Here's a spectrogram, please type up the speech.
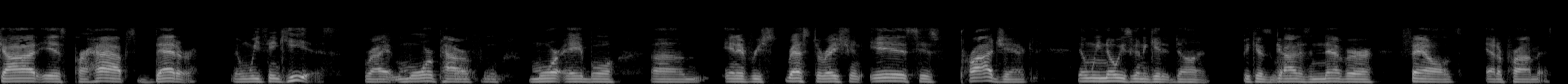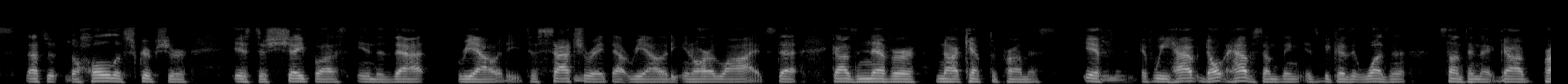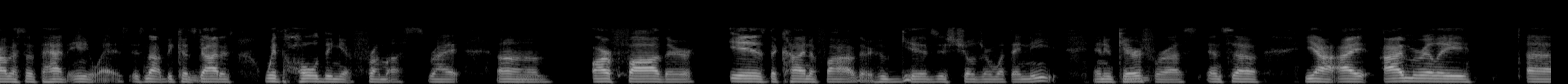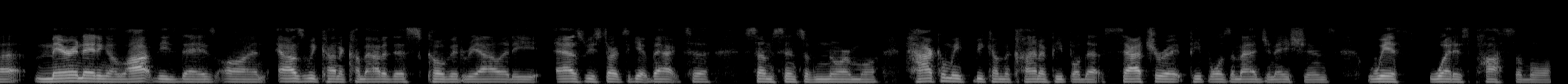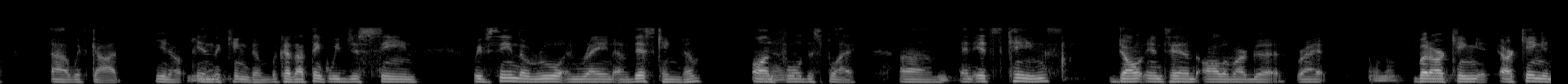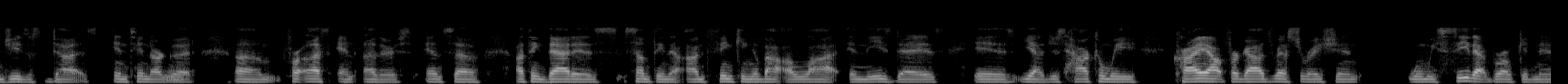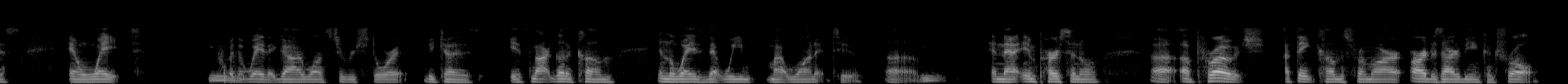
God is perhaps better than we think he is, right? More powerful, more able. Um, and if res- restoration is his project, then we know he's going to get it done because God has never failed at a promise. That's what the whole of scripture is to shape us into that reality, to saturate that reality in our lives that God's never not kept a promise. If if we have don't have something, it's because it wasn't something that God promised us to have anyways. It's not because mm. God is withholding it from us, right? Um, our Father is the kind of father who gives his children what they need and who cares mm-hmm. for us. And so, yeah, I I'm really uh, marinating a lot these days on as we kind of come out of this COVID reality, as we start to get back to some sense of normal, how can we become the kind of people that saturate people's imaginations with what is possible uh, with God, you know, mm-hmm. in the mm-hmm. kingdom? Because I think we've just seen, we've seen the rule and reign of this kingdom on yeah. full display. Um, mm-hmm. and its kings don't intend all of our good, right? But our King, our King and Jesus does intend our good um, for us and others, and so I think that is something that I'm thinking about a lot in these days. Is yeah, just how can we cry out for God's restoration when we see that brokenness and wait mm. for the way that God wants to restore it because it's not going to come in the ways that we might want it to. Um, mm. And that impersonal uh, approach, I think, comes from our our desire to be in control.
